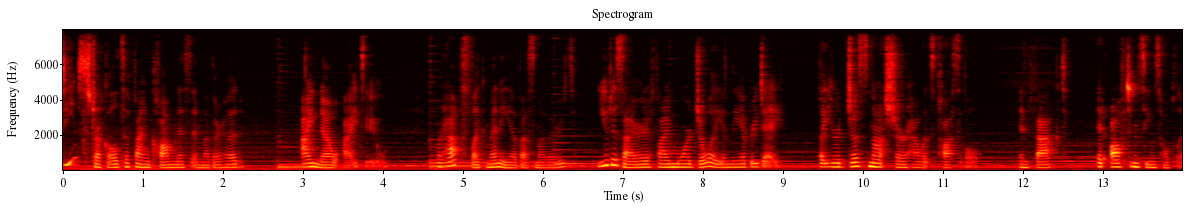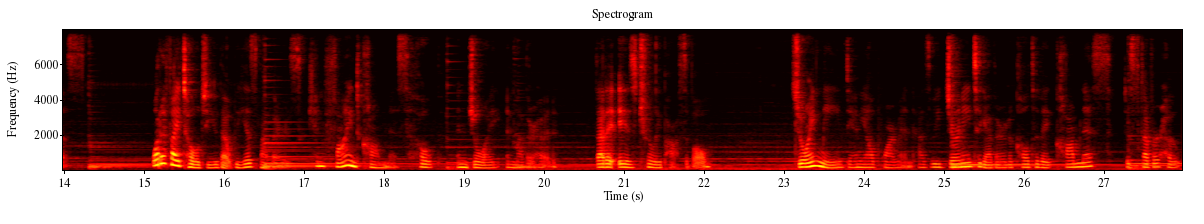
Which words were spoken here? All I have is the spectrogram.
Do you struggle to find calmness in motherhood? I know I do. Perhaps, like many of us mothers, you desire to find more joy in the everyday, but you're just not sure how it's possible. In fact, it often seems hopeless. What if I told you that we as mothers can find calmness, hope, and joy in motherhood? That it is truly possible. Join me, Danielle Poorman, as we journey together to cultivate calmness, discover hope,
